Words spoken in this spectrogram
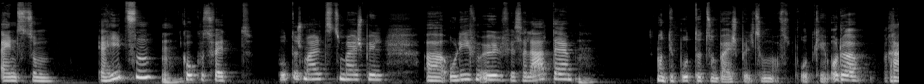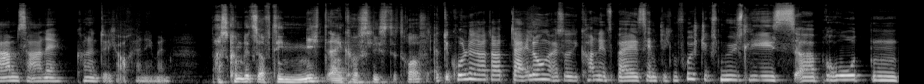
eins zum Erhitzen, Kokosfett, Butterschmalz zum Beispiel, äh, Olivenöl für Salate und die Butter zum Beispiel zum aufs Brot geben. Oder Rahmsahne kann ich natürlich auch hernehmen. Was kommt jetzt auf die Nicht-Einkaufsliste drauf? Die Kohlenhydratabteilung, also die kann jetzt bei sämtlichen Frühstücksmüslis, äh, Broten,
